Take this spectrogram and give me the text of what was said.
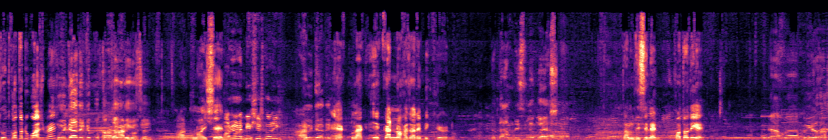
দুধ কতটুকু আসবে? দুই দাঁত এটা প্রথম থেকে দেখেছি আট নয়। মানে মানে বিশেষ করি এক লাখ একান্ন হাজারে বিক্রি হলো। দাম দিছিল ভাই হালকা। দাম দিছিলেন? কত দিয়ে? দুই হাজার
